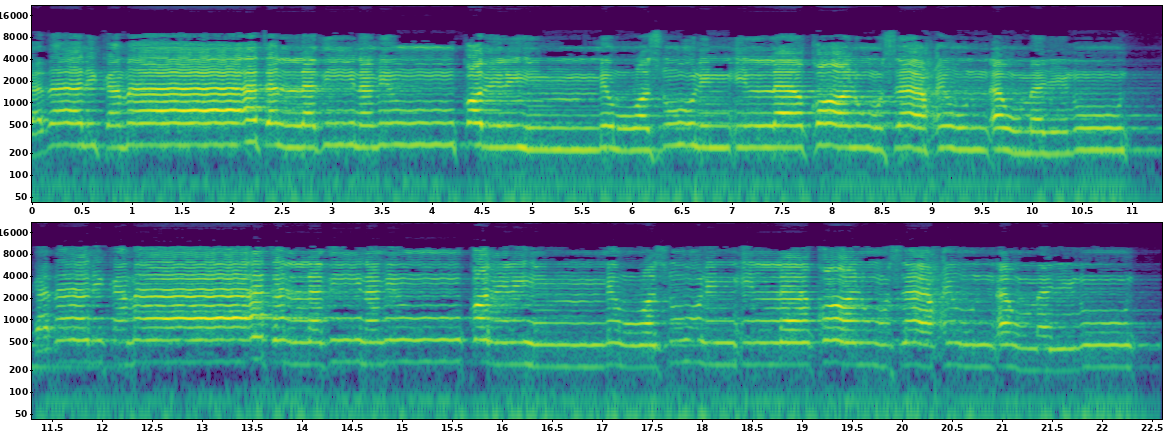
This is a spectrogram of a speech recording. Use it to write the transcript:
كذلك ما أتى الذين من قبلهم من رسول إلا قالوا ساحر أو مجنون. كذلك ما أتى الذين من قبلهم من رسول إلا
